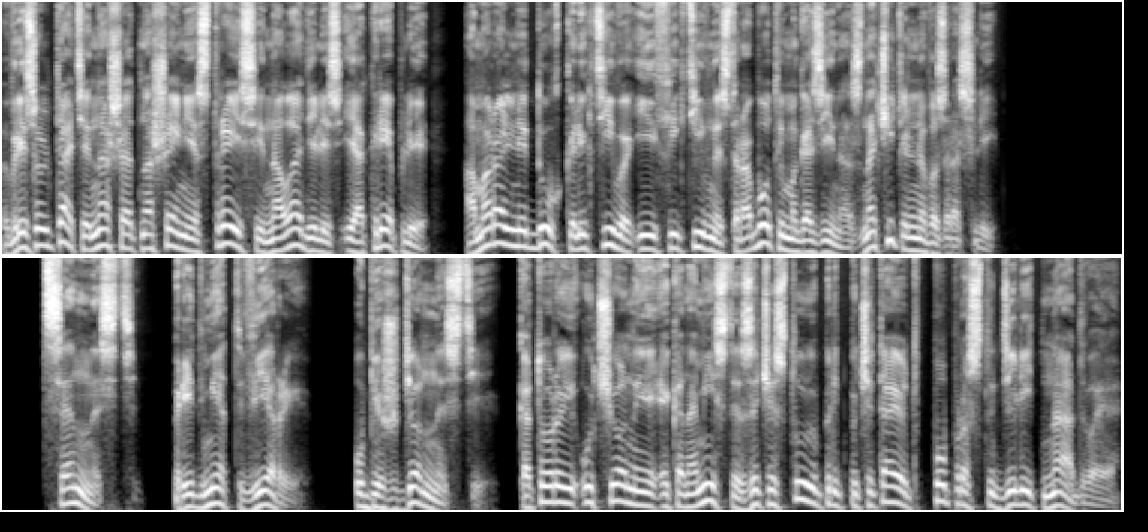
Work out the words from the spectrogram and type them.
В результате наши отношения с Трейси наладились и окрепли, а моральный дух коллектива и эффективность работы магазина значительно возросли. Ценность – предмет веры, убежденности, который ученые-экономисты зачастую предпочитают попросту делить надвое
